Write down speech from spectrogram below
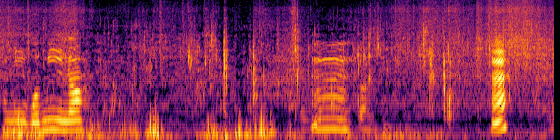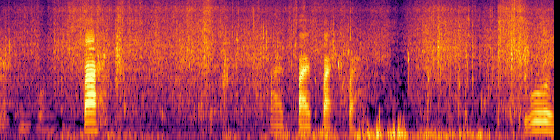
อันนี้บ่มีเนาะ อืม ฮะ ไป ไปไปไปไปโอ้ย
